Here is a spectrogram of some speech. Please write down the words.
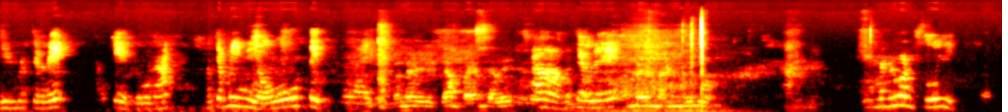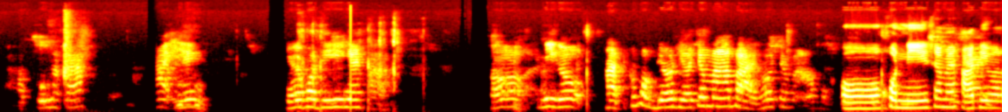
ดินมันจะเล็กสังเกตดูนะ มันจะไม่เหนียวติดอะไรมันได้ย่ำไปมันจะเละอ่ามันจะเละมันไม่มันไม่ร่วงมันร่วนซุยขอบคุณนะคะให้เองเจอพอดีไงค่ะเขานี่ก็ผัดเขาบอกเดี๋ยวเดี๋ยวจะมาบ่ายเขาจะมาเอาผม อ๋อ คนนี้ใช่ไหมคะที่ว่า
